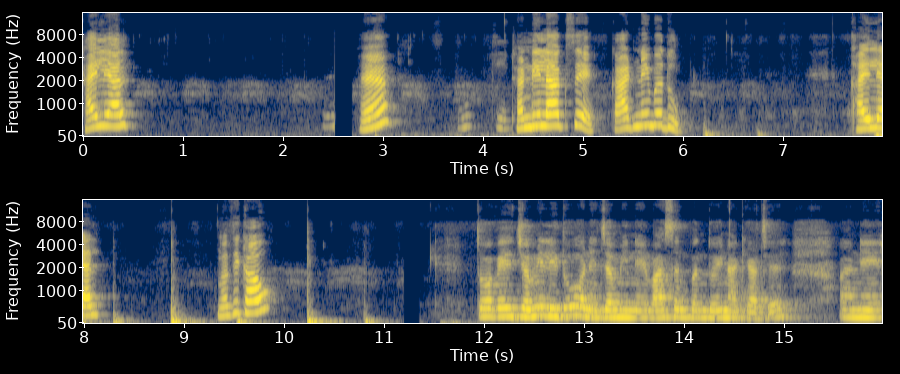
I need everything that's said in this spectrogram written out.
ખાઈ લે હાલ. હે? ઠંડી લાગશે, કાઢ નહીં બધું. ખાઈ લે નથી ખાવું? તો હવે જમી લીધું અને જમીને વાસણ પણ ધોઈ નાખ્યા છે. અને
